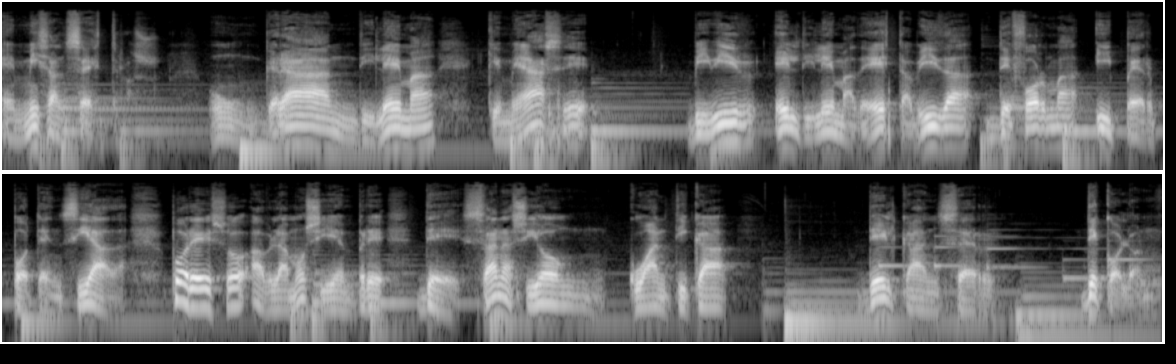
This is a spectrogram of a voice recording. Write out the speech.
en mis ancestros. Un gran dilema que me hace vivir el dilema de esta vida de forma hiperpotenciada. Por eso hablamos siempre de sanación cuántica del cáncer de colon.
